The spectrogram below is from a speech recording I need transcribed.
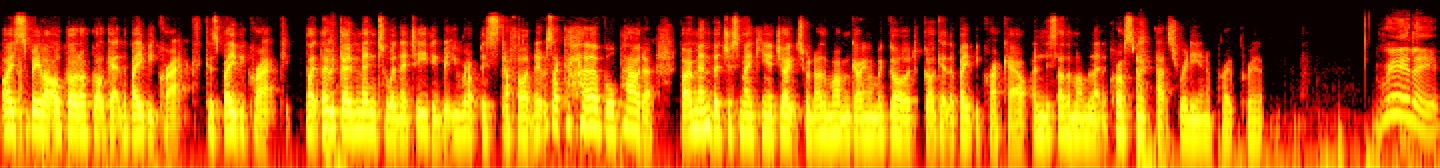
I used to be like, "Oh God, I've got to get the baby crack," because baby crack, like they would go mental when they're teething, but you rub this stuff on. And it was like a herbal powder. But I remember just making a joke to another mum, going, "Oh my God, got to get the baby crack out," and this other mum leant across went, "That's really inappropriate." Really.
